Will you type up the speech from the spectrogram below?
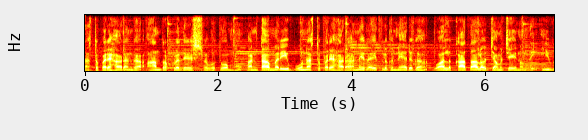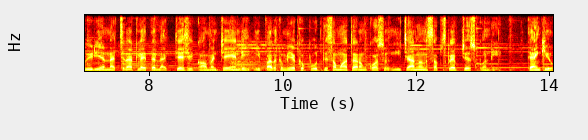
నష్టపరిహారంగా ఆంధ్రప్రదేశ్ ప్రభుత్వం పంట మరియు భూ నష్టపరిహారాన్ని రైతులకు నేరుగా వాళ్ళ ఖాతాలో జమ చేయనుంది. ఈ వీడియో నచ్చినట్లయితే లైక్ చేసి కామెంట్ చేయండి. ఈ పథకం యొక్క పూర్తి సమాచారం కోసం ఈ ఛానల్ని సబ్స్క్రైబ్ చేసుకోండి. Thank you.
